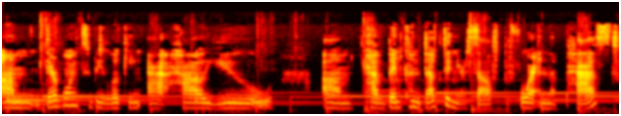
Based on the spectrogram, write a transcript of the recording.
um, they're going to be looking at how you um, have been conducting yourself before in the past.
